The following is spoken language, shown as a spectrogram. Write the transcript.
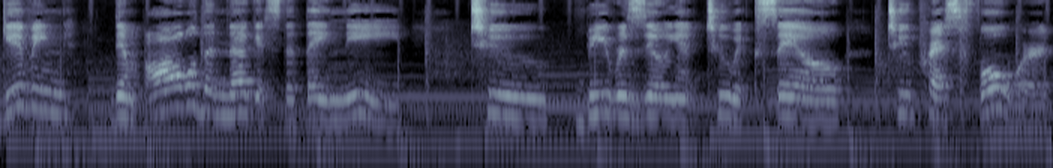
giving them all the nuggets that they need to be resilient, to excel, to press forward,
